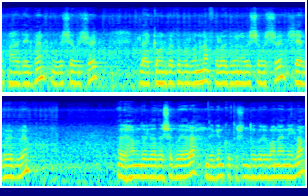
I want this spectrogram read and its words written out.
আপনারা দেখবেন, অবশ্যই অবশ্যই। লাইক কমেন্ট করতে বলবেন না ফলো দেবেন, অবশ্যই অবশ্যই শেয়ার করে দেবেন। আলহামদুলিল্লাহ, দর্শক ভাইয়েরা, দেখেন কত সুন্দর করে বানিয়ে নিলাম।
